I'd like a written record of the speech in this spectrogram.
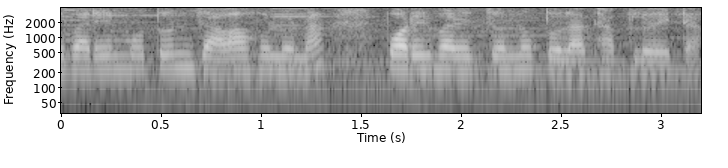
এবারের মতন যাওয়া হলো না। পরের বারের জন্য তোলা থাকল এটা।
